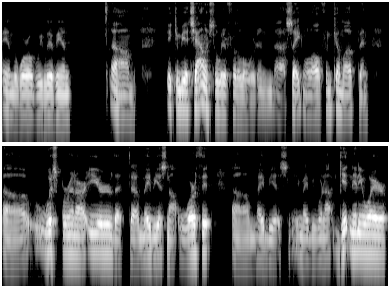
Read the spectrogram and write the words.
in the world we live in, um, it can be a challenge to live for the Lord, and Satan will often come up and uh, whisper in our ear that uh, maybe it's not worth it. Um, maybe it's maybe we're not getting anywhere.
